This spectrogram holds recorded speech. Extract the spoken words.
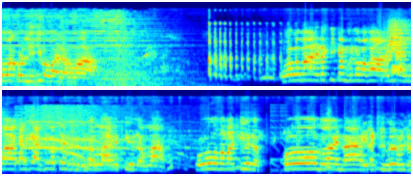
বাবা করলি কি বাবা এটা বাবা? ও বাবা এটা কি কাম হলো বাবা? ই আল্লাহ কালকে আশি হাজার করে আল্লাহ এটা কি হলো আল্লাহ? ও বাবা, কি হলো? ও না, এটা কি হলো?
